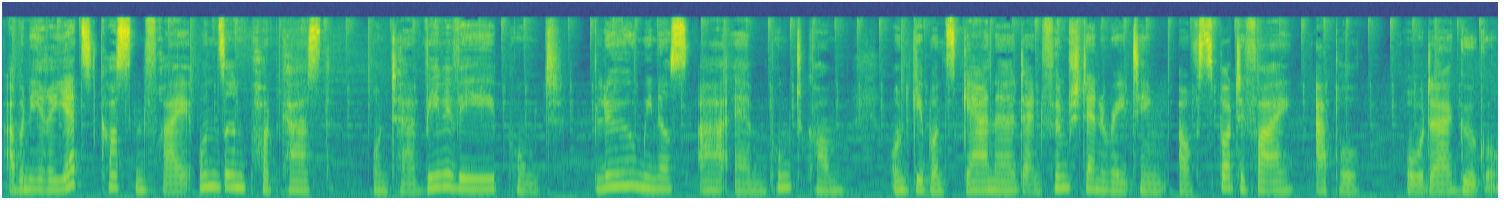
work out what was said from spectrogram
Abonniere jetzt kostenfrei unseren Podcast unter www.blue-am.com und gib uns gerne dein 5-Sterne-Rating auf Spotify, Apple oder Google.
